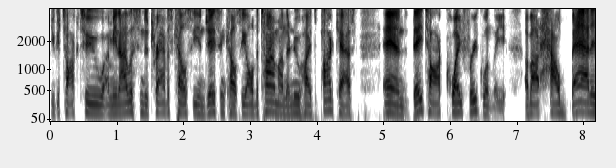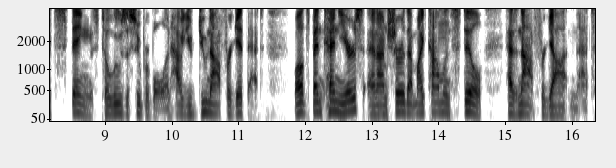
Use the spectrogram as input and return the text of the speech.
You could talk to, I mean, I listen to Travis Kelce and Jason Kelce all the time on their New Heights podcast, and they talk quite frequently about how bad it stings to lose a Super Bowl and how you do not forget that. Well, it's been 10 years, and I'm sure that Mike Tomlin still has not forgotten that.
